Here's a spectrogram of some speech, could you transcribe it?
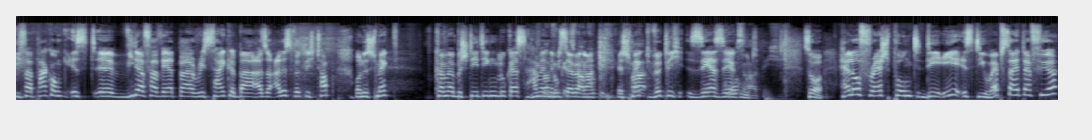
Die Verpackung ist äh, wiederverwertbar, recycelbar. Also alles wirklich top. Und es schmeckt, können wir bestätigen, Lukas, haben wir war nämlich wirklich- selber gemacht. wirklich- es schmeckt wirklich sehr, sehr gut. Großartig. So, hellofresh.de ist die Website dafür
